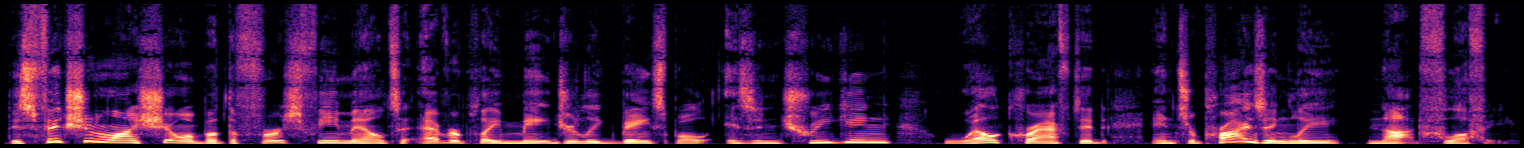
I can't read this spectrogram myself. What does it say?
This fictionalized show about the first female to ever play Major League Baseball is intriguing, well crafted, and surprisingly not fluffy.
